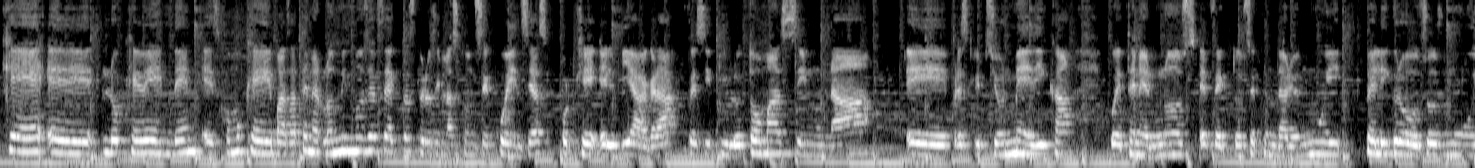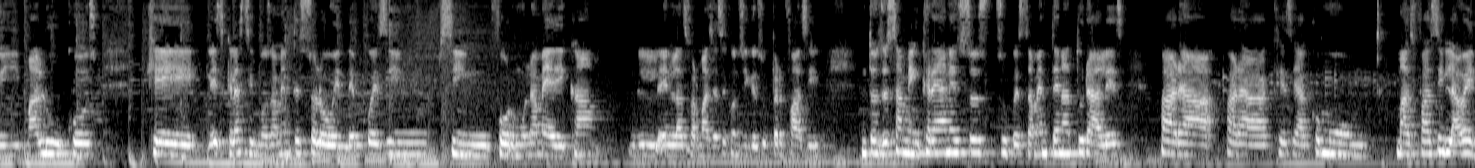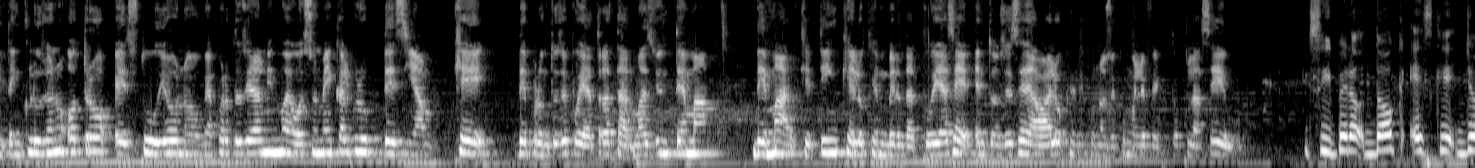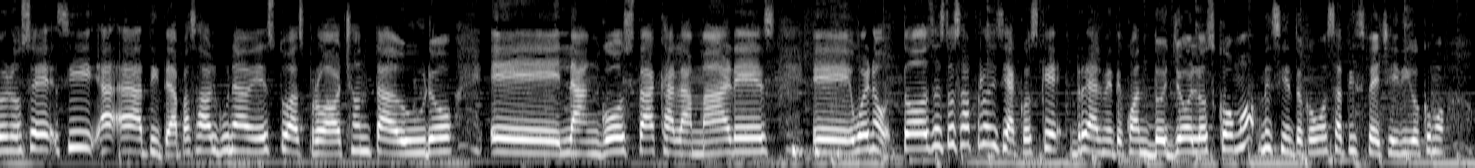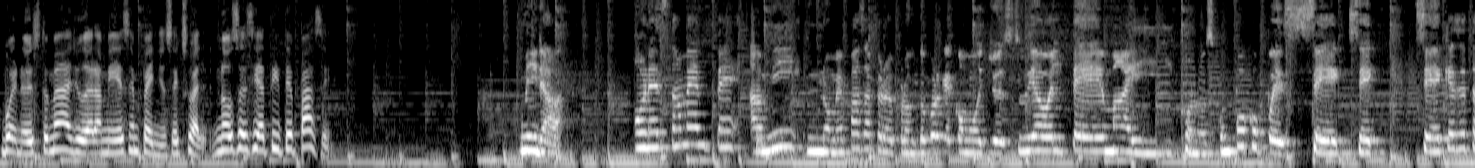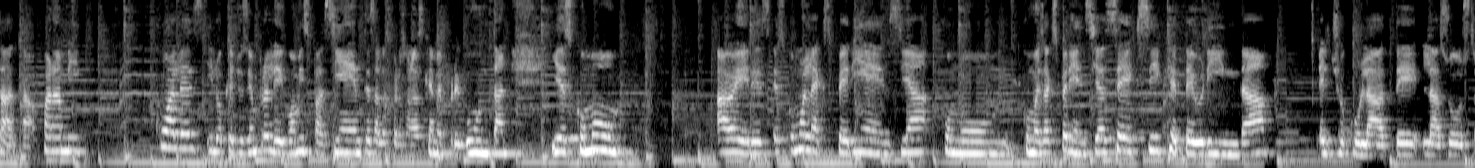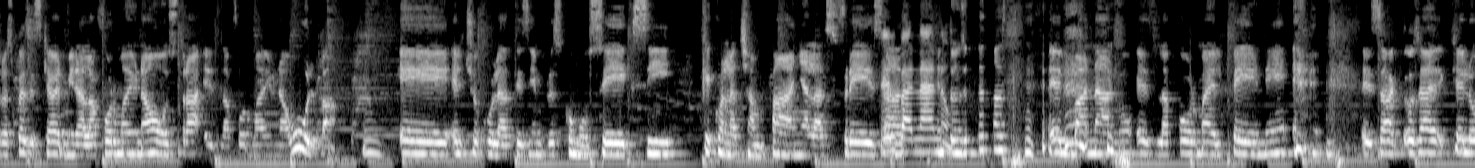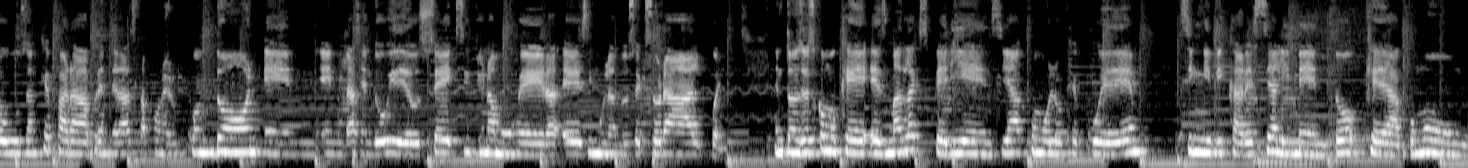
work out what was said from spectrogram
que eh, lo que venden es como que vas a tener los mismos efectos pero sin las consecuencias porque el Viagra pues si tú lo tomas sin una eh, prescripción médica, puede tener unos efectos secundarios muy peligrosos, muy malucos, que es que lastimosamente esto lo venden pues sin, sin fórmula médica, en las farmacias se consigue súper fácil. Entonces también crean estos supuestamente naturales para, para que sea como más fácil la venta. Incluso en otro estudio, no me acuerdo si era el mismo de Boston Medical Group, decían que de pronto se podía tratar más de un tema de marketing que lo que en verdad podía ser. Entonces se daba lo que se conoce como el efecto placebo. Sí, pero Doc, es que yo no sé si a, ti te ha pasado alguna vez, tú has probado chontaduro, eh, langosta, calamares, eh, bueno, todos estos afrodisíacos que realmente cuando yo los como me siento como satisfecha y digo como, bueno, esto me va a ayudar a mi desempeño sexual. No sé si a ti te pase. Mira, Honestamente, a mí no me pasa, pero de pronto porque como yo he estudiado el tema y, conozco un poco, pues sé, sé, sé de qué se trata. Para mí, cuál es, y lo que yo siempre le digo a mis pacientes, a las personas que me preguntan, y es como, a ver, es, es como la experiencia, como, como esa experiencia sexy que te brinda el chocolate, las ostras, pues es que, a ver, mira, la forma de una ostra es la forma de una vulva. Mm. Eh, el chocolate siempre es como sexy, que con la champaña, las fresas. El banano. Entonces, el banano es la forma del pene. Exacto, o sea, que lo usan que para aprender hasta poner un condón, en, haciendo videos sexy de una mujer eh, simulando sexo oral. Bueno, entonces como que es más la experiencia, como lo que puede significar este alimento que da como,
